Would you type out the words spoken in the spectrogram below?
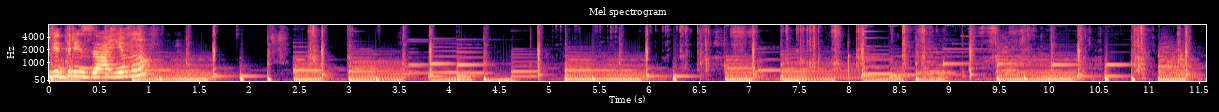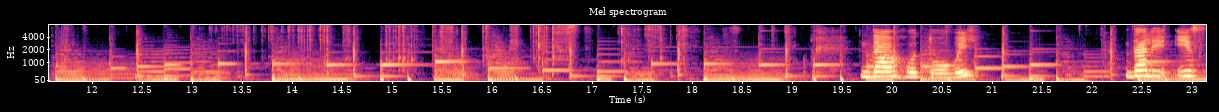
Відрізаємо. Дах готовий. Далі із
